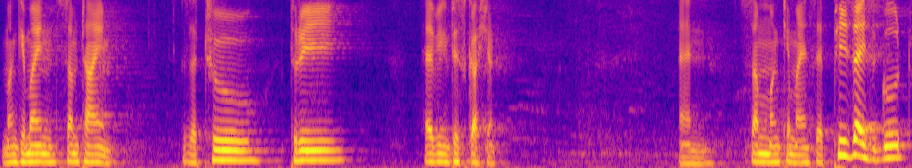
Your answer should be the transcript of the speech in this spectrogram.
Monkey mind sometime is a two, three, having discussion, and some monkey mind say pizza is good,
